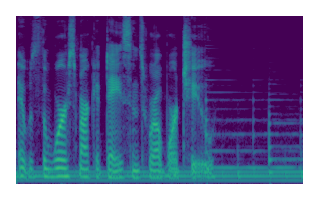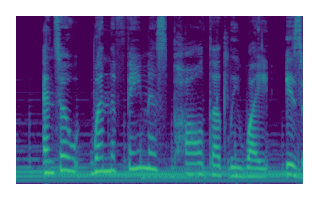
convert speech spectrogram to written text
It was the worst market day since World War II. And so, when the famous Paul Dudley White is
